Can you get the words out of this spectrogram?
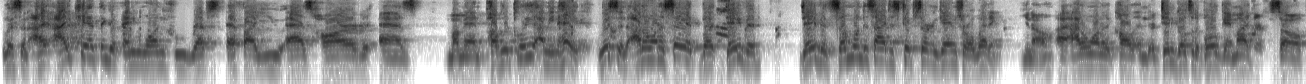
listen, I, I can't think of anyone who reps FIU as hard as my man publicly. I mean, hey, listen, I don't want to say it, but David, David, someone decided to skip certain games for a wedding. You know, I, I don't want to call it, and didn't go to the bowl game either. So,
